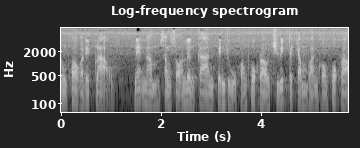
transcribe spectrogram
หลวงพ่อก็ได้กล่าว แนะนำสั่งสอนเรื่องการเป็นอยู่ของพวกเราชีวิตประจำวันของพวกเรา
